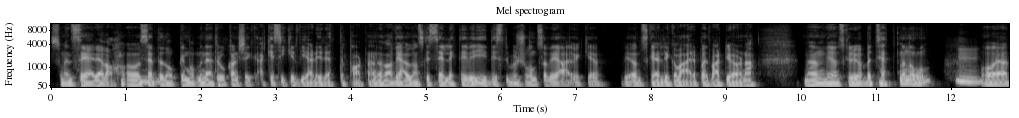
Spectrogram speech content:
som en serie da, og sette det opp imot, men jeg tror kanskje, det er ikke sikkert vi er de rette partnerne da. Vi er jo ganske selektive i distribusjon, så vi, er jo ikke, vi ønsker heller ikke å være på ethvert hjørne. Men vi ønsker å jobbe tett med noen, og jeg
